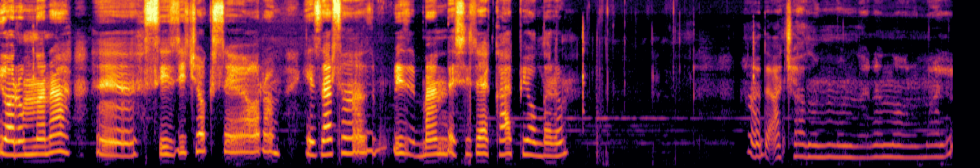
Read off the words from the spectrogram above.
yorumlara e, sizi çok seviyorum yazarsanız biz, ben de size kalp yollarım. Hadi açalım bunları normal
